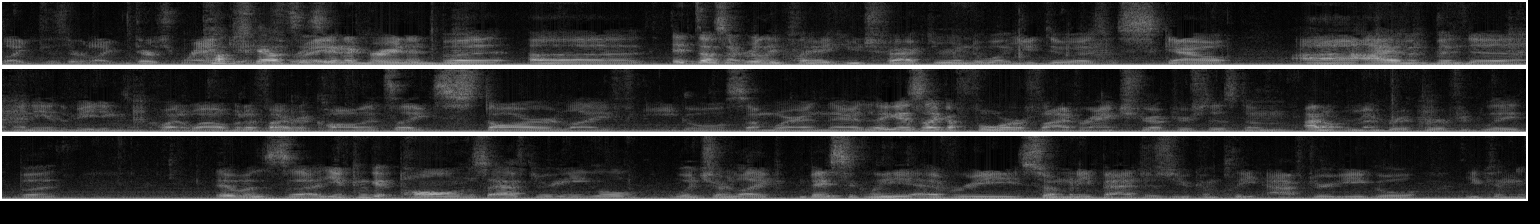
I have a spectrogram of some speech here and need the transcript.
like is there like there's rankings Cub Scouts right? is integrated, but uh, it doesn't really play a huge factor into what you do as a scout. Uh, I haven't been to any of the meetings in quite a while, but if I recall, it's like Star, Life, Eagle, somewhere in there. Like it's like a four or five rank structure system. I don't remember it perfectly, but it was. Uh, you can get palms after Eagle, which are like basically every so many badges you complete after Eagle, you can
